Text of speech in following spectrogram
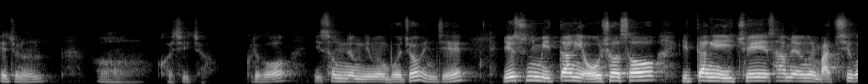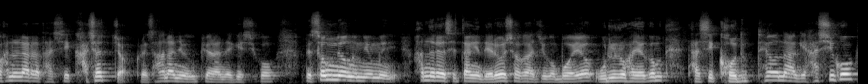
해주는 어, 것이죠. 그리고 이 성령님은 뭐죠? 이제 예수님이 이 땅에 오셔서 이 땅에 이 죄의 사명을 마치고 하늘나라 다시 가셨죠. 그래서 하나님의 우편 안에 계시고, 근데 성령님은 하늘에서 이 땅에 내려오셔 가지고 뭐예요? 우리로 하여금 다시 거듭 태어나게 하시고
